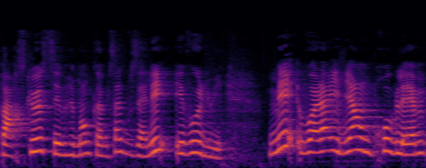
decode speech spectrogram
parce que c'est vraiment comme ça que vous allez évoluer. Mais voilà, il y a un problème.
